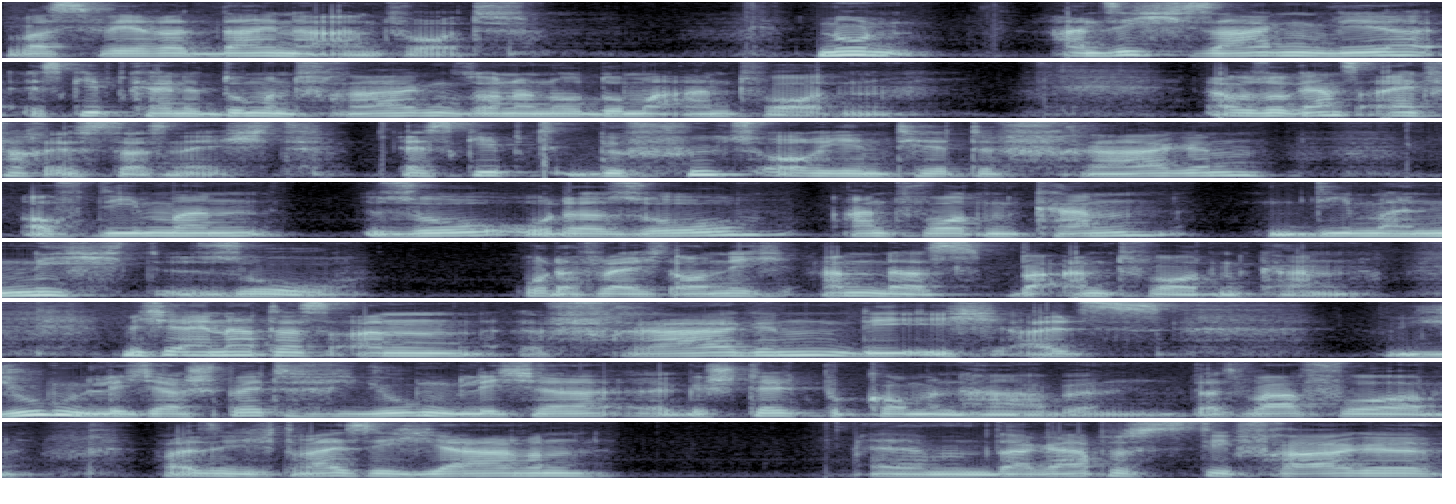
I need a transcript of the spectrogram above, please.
Was wäre deine Antwort? Nun, an sich sagen wir, es gibt keine dummen Fragen, sondern nur dumme Antworten. Aber so ganz einfach ist das nicht. Es gibt gefühlsorientierte Fragen, auf die man so oder so antworten kann, die man nicht so oder vielleicht auch nicht anders beantworten kann. Mich erinnert das an Fragen, die ich als Jugendlicher, später Jugendlicher äh, gestellt bekommen habe. Das war vor, weiß ich nicht, 30 Jahren. Ähm, da gab es die Frage,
